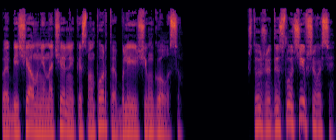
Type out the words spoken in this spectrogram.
— пообещал мне начальник космопорта блеющим голосом. «Что же до случившегося?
